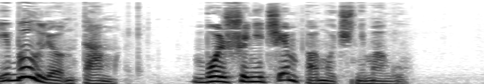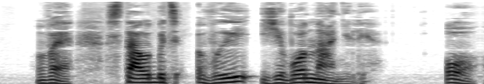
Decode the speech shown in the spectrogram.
и был ли он там. Больше ничем помочь не могу. В. Стало быть, вы его наняли. О.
